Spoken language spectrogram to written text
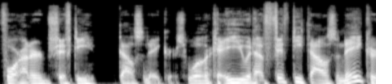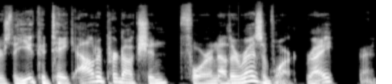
450,000 acres. Well, okay, you would have 50,000 acres that you could take out of production for another reservoir, right? Right.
